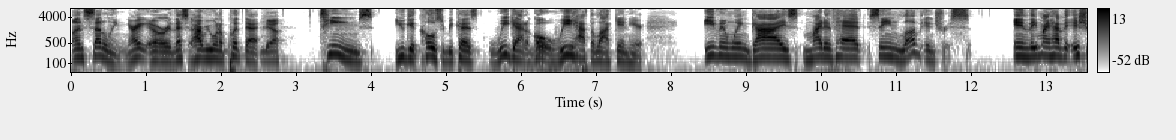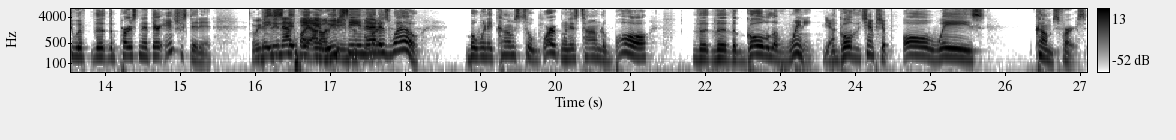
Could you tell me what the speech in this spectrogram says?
unsettling right or that's however you want to put that Yeah. teams you get closer because we got to go we have to lock in here even when guys might have had same love interests and they might have an issue with the the person that they're interested in We've they seen that play and, out and we've seen before. that as well. But when it comes to work, when it's time to ball, the the the goal of winning, Yeah. the goal of the championship always comes first.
